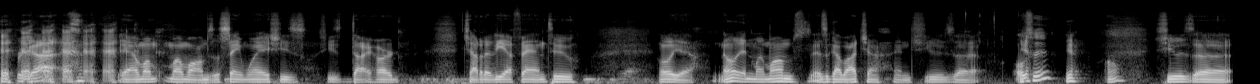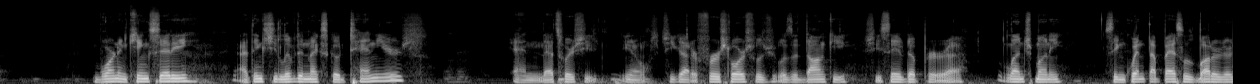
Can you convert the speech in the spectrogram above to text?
I forgot." yeah, my my mom's the same way. She's she's diehard charreria fan too. Oh yeah, no, and my mom's is gabacha, and she was uh, Oh, yeah, yeah, Oh. she was uh, born in King City. I think she lived in Mexico ten years, and that's where she, you know, she got her first horse, which was a donkey. She saved up her uh, lunch money, cincuenta pesos, bought her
